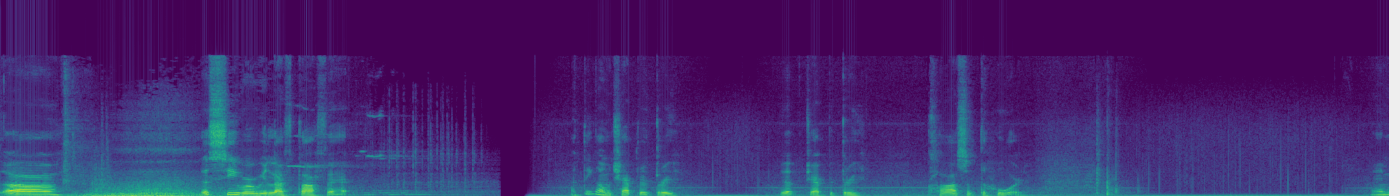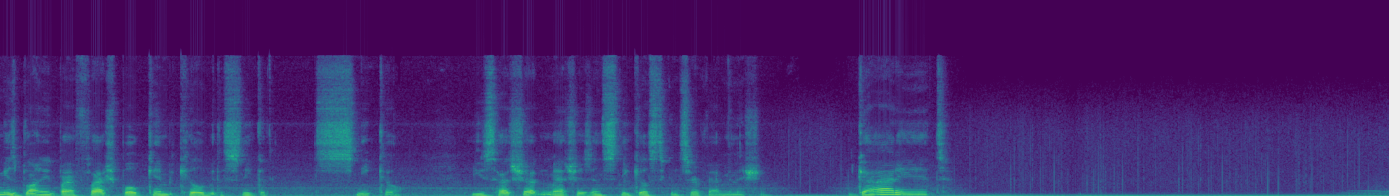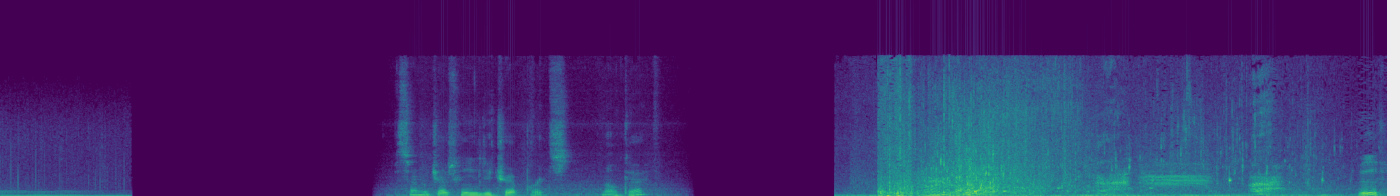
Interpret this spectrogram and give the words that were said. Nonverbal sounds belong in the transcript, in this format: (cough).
Uh, let's see where we left off at. I think I'm chapter 3. Yep, chapter 3. Claws of the Horde. Enemies blinded by a flashbulb can be killed with a sneak sneak kill. Use headshot matches and sneak kills to conserve ammunition. Got it. Disarming traps can use the trap parts. Okay. Ugh.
